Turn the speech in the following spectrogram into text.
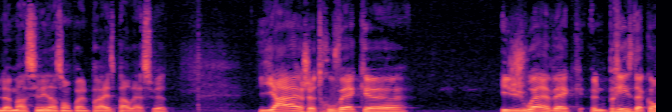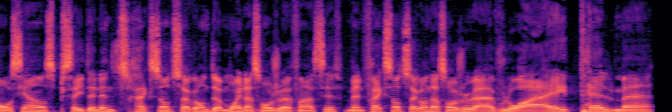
l'a mentionné dans son point de presse par la suite. Hier, je trouvais que il jouait avec une prise de conscience, puis ça lui donnait une fraction de seconde de moins dans son jeu offensif, mais une fraction de seconde dans son jeu à vouloir être tellement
